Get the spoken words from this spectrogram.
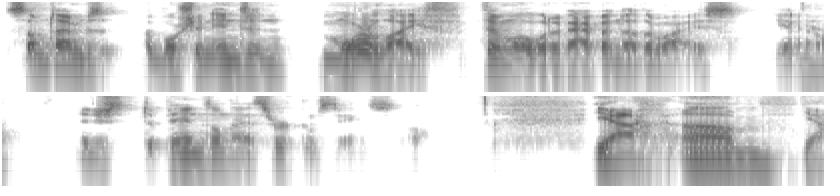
sometimes abortion ends in more life than what would have happened otherwise. You know, it just depends on that circumstance. Yeah. Um, yeah.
